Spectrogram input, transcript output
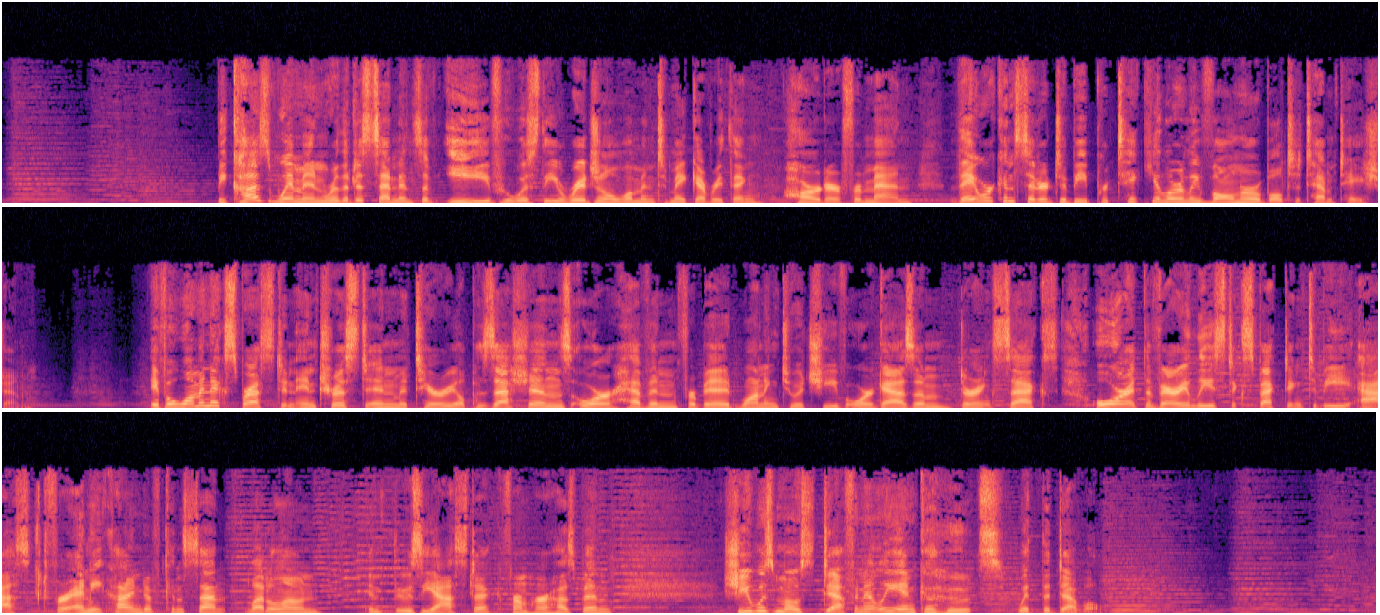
Because women were the descendants of Eve, who was the original woman to make everything harder for men, they were considered to be particularly vulnerable to temptation. If a woman expressed an interest in material possessions, or heaven forbid, wanting to achieve orgasm during sex, or at the very least expecting to be asked for any kind of consent, let alone enthusiastic, from her husband, She was most definitely in cahoots with the devil.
